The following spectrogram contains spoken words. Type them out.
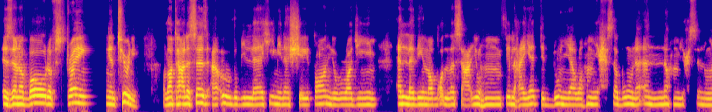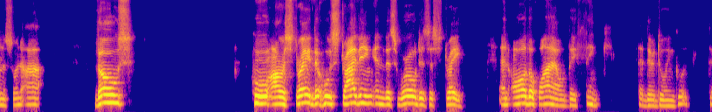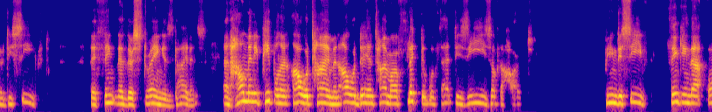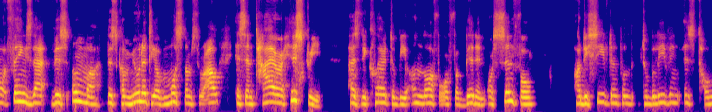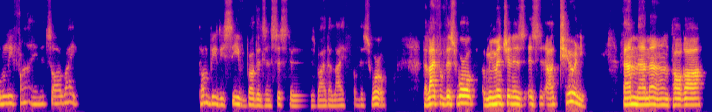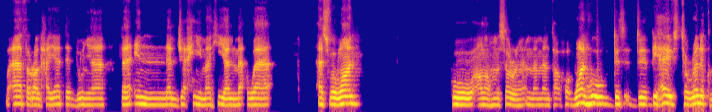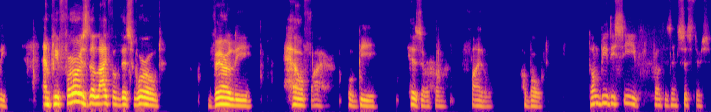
is an abode of straying and tyranny. Allah Ta'ala says, أعوذ بالله من الشيطان الرجيم الذين ضل سعيهم في الحياة الدنيا وهم يحسبون أنهم يحسنون صنعا Those who are astray, whose striving in this world is astray, and all the while they think that they're doing good, they're deceived. They think that their straying is guidance. And how many people in our time, in our day and time, are afflicted with that disease of the heart? Being deceived, thinking that all things that this ummah, this community of Muslims throughout its entire history has declared to be unlawful or forbidden or sinful, are deceived into believing is totally fine. It's all right. Don't be deceived, brothers and sisters, by the life of this world. The life of this world, we mentioned, is, is uh, tyranny. وآثر الحياة الدنيا فإن الجحيم هي المأوى As for one who one who behaves tyrannically and prefers the life of this world, verily hellfire will be his or her final abode. Don't be deceived, brothers and sisters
